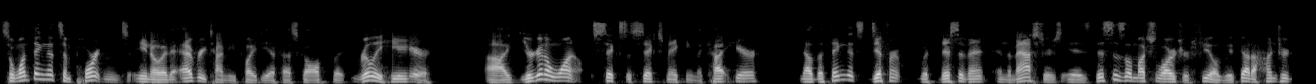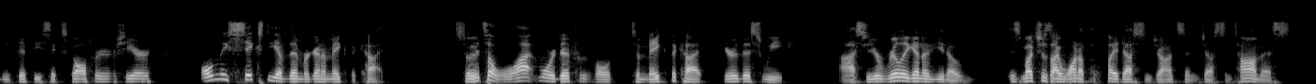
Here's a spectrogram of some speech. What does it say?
So one thing that's important, you know, at every time you play DFS golf, but really here, uh, you're going to want six of six making the cut here. Now the thing that's different with this event and the Masters is this is a much larger field. We've got 156 golfers here. Only 60 of them are going to make the cut. So it's a lot more difficult to make the cut here this week. Uh, so you're really going to, you know, as much as I want to play Dustin Johnson, Justin Thomas,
